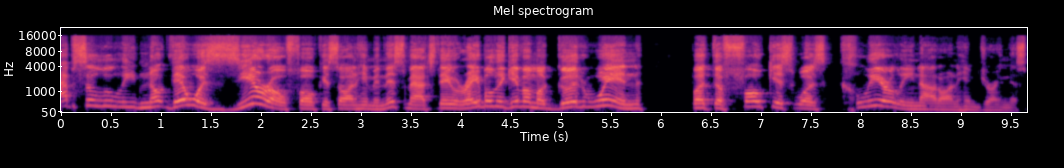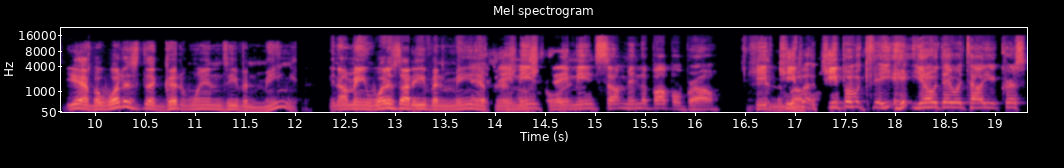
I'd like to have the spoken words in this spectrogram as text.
absolutely no, there was zero focus on him in this match. They were able to give him a good win, but the focus was clearly not on him during this. Match. yeah, but what does the good wins even mean? You know, what I mean, what does that even mean if they there's no mean story? they mean something in the bubble, bro. Keep keep bubble. keep them. You know what they would tell you, Chris?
